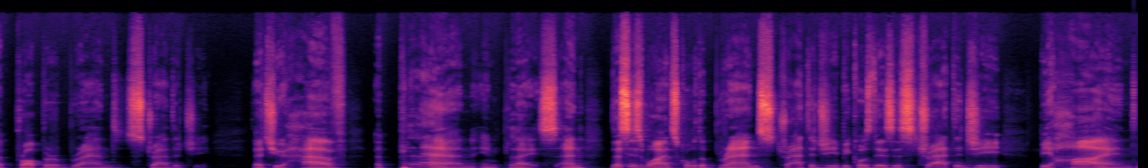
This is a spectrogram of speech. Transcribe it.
a proper brand strategy, that you have a plan in place. And this is why it's called a brand strategy because there's a strategy behind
